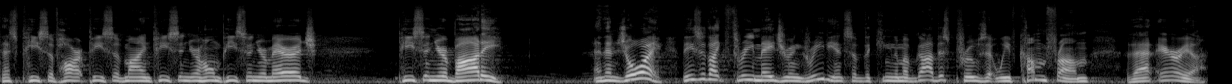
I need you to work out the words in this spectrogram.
That's peace of heart, peace of mind, peace in your home, peace in your marriage, peace in your body. And then joy. These are like three major ingredients of the kingdom of God. This proves that we've come from that area.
